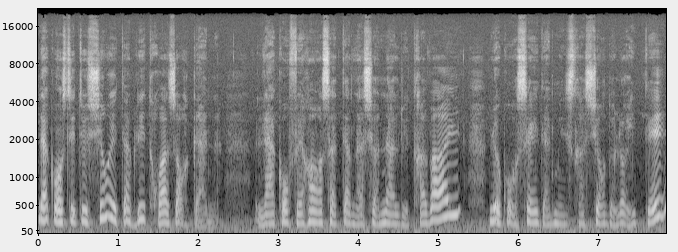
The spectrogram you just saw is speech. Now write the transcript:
La Constitution établit trois organes la Conférence internationale du travail, le Conseil d'administration de l'OIT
